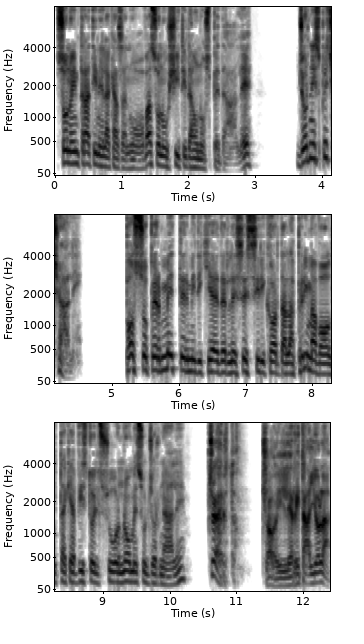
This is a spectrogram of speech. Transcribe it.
sono entrati nella casa nuova, sono usciti da un ospedale. Giorni speciali. Posso permettermi di chiederle se si ricorda la prima volta che ha visto il suo nome sul giornale? Certo, c'ho il ritaglio là.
